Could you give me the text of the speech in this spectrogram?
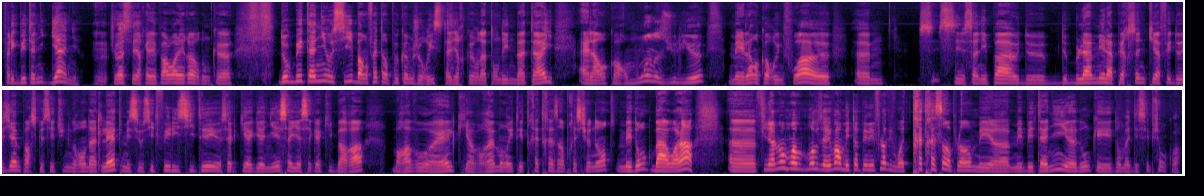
fallait que Bethany gagne. Mm. Tu vois, c'est-à-dire qu'elle n'avait pas le droit à l'erreur. Donc, euh, donc Bethany aussi, bah, en fait, un peu comme Joris, c'est-à-dire qu'on attendait une bataille, elle a encore moins eu lieu, mais là, encore une fois, euh, euh, ça n'est pas de, de blâmer la personne qui a fait deuxième parce que c'est une grande athlète, mais c'est aussi de féliciter celle qui a gagné, Saya Sakakibara. Bravo à elle, qui a vraiment été très très impressionnante. Mais donc, bah voilà, euh, finalement, moi, moi, vous allez voir, mes tops et mes flops, ils vont être très très simples, hein, mais, euh, mais Bethany, euh, donc, est dans ma déception, quoi.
